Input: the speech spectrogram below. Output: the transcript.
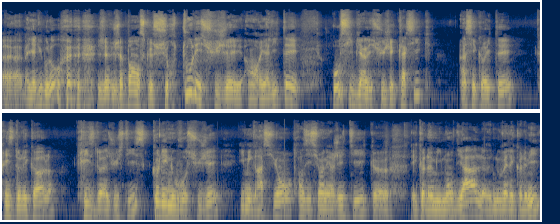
euh, ben, il y a du boulot. je, je, pense que sur tous les sujets, en réalité, aussi bien les sujets classiques, insécurité, crise de l'école, crise de la justice, que les nouveaux sujets, immigration, transition énergétique, euh, économie mondiale, nouvelle économie,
